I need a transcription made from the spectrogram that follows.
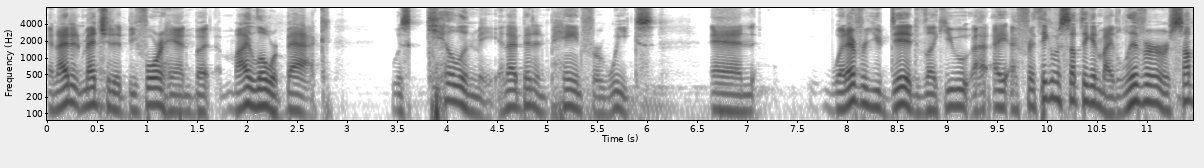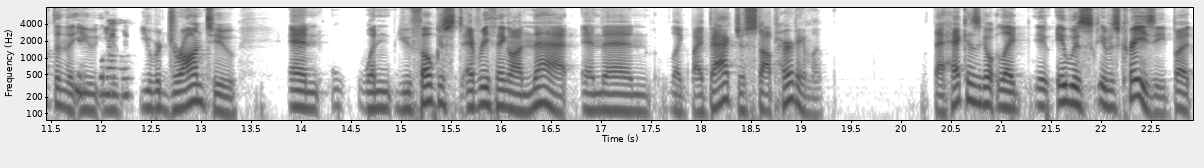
and I didn't mention it beforehand, but my lower back was killing me, and I'd been in pain for weeks, and whatever you did, like you, I, I think it was something in my liver or something that you you, mm-hmm. you were drawn to, and when you focused everything on that, and then like my back just stopped hurting, I'm like, what the heck is going? Like it, it was it was crazy, but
